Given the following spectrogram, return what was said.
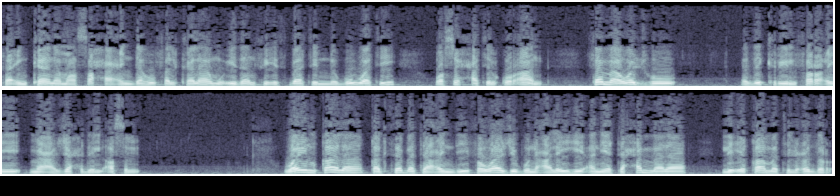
فإن كان ما صح عنده فالكلام إذن في إثبات النبوة وصحة القرآن. فما وجه ذكر الفرع مع جحد الأصل. وإن قال قد ثبت عندي فواجب عليه أن يتحمل لإقامة العذر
